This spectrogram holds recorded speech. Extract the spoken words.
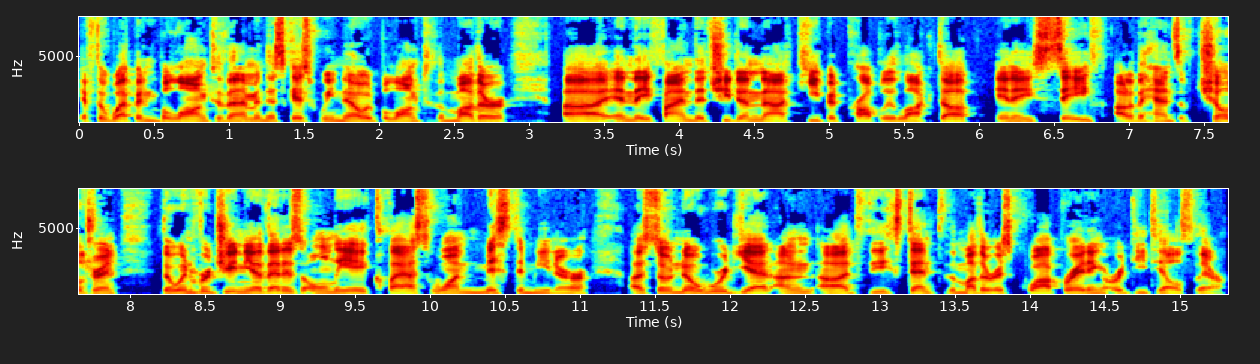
if the weapon belonged to them. In this case, we know it belonged to the mother, uh, and they find that she did not keep it properly locked up in a safe out of the hands of children. Though in Virginia, that is only a class one misdemeanor. Uh, so no word yet on uh, to the extent the mother is cooperating or details there.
